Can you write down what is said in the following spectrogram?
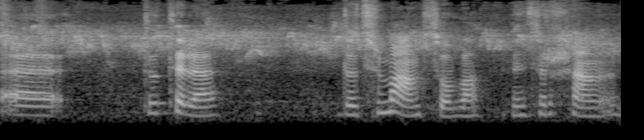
e, to tyle. Dotrzymałam słowa, więc ruszamy.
